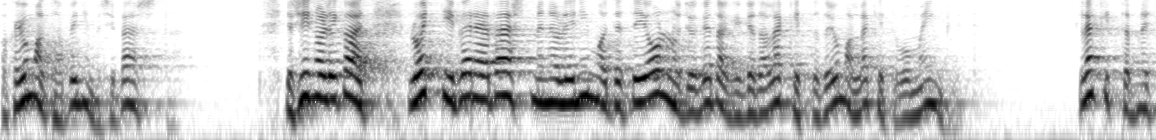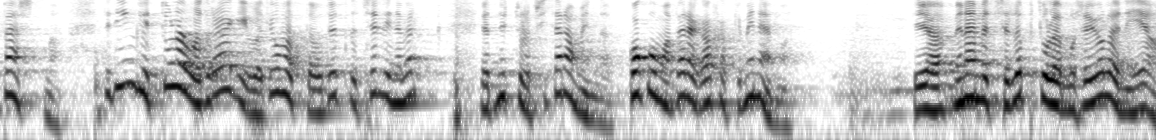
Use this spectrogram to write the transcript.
aga jumal tahab inimesi päästa ja siin oli ka, et Loti pere päästmine oli niimoodi, et ei olnud ju kedagi, keda läkitada, jumal läkitab oma inglid läkitab neid päästma. Need inglid tulevad, räägivad, juhatavad, ütlevad selline värk, et nüüd tuleb siit ära minna, kogu oma perega hakake minema. ja me näeme, et see lõpptulemus ei ole nii hea,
